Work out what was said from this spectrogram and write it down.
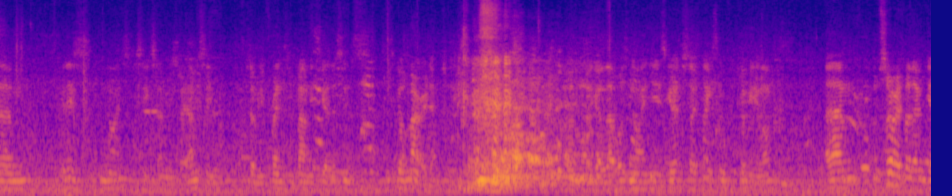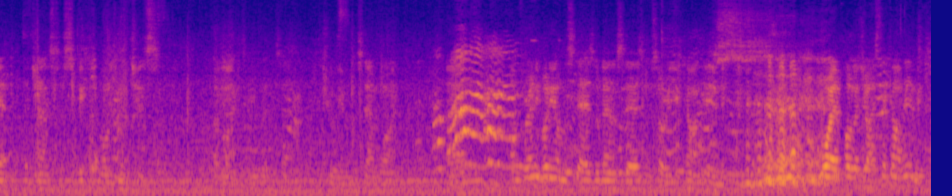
Um, it is nice to see so many. I haven't seen so many friends and family together since, since I got married, actually. Not ago, that was nine years ago. So thanks all for coming along. Um, I'm sorry if I don't get a chance to speak to you all as much as I'd like to, but uh, I'm sure you understand why. Um, and for anybody on the stairs or downstairs, I'm sorry you can't hear me. Why I apologise, they can't hear me.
